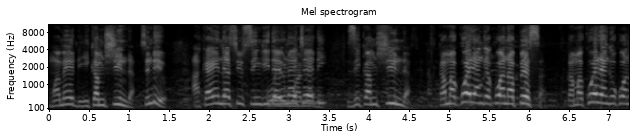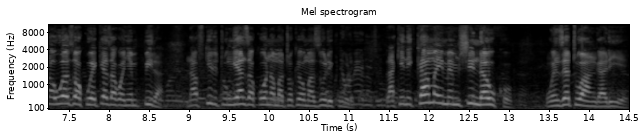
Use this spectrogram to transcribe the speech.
Mohamed ikamshinda, si ndio? Akaenda si Singida United zikamshinda. Kama kweli angekuwa na pesa, kama kweli angekuwa na uwezo wa kuwekeza kwenye mpira, nafikiri tungeanza kuona matokeo mazuri kule, lakini kama imemshinda huko, wenzetu waangalie.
